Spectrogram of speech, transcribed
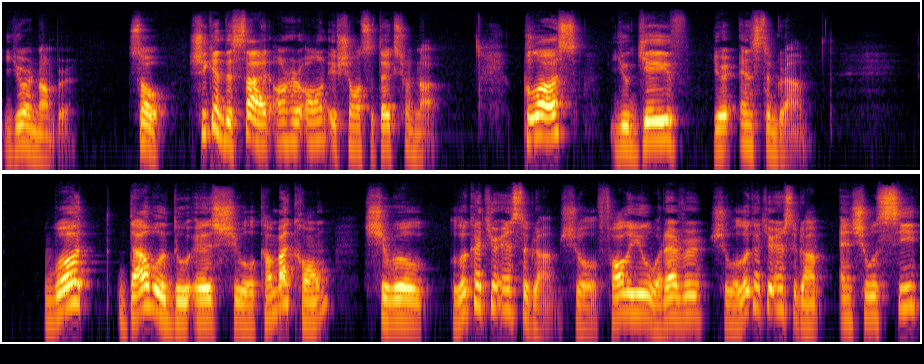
your number. So she can decide on her own if she wants to text you or not. Plus, you gave your Instagram. What that will do is she will come back home, she will look at your Instagram, she will follow you, whatever, she will look at your Instagram and she will see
